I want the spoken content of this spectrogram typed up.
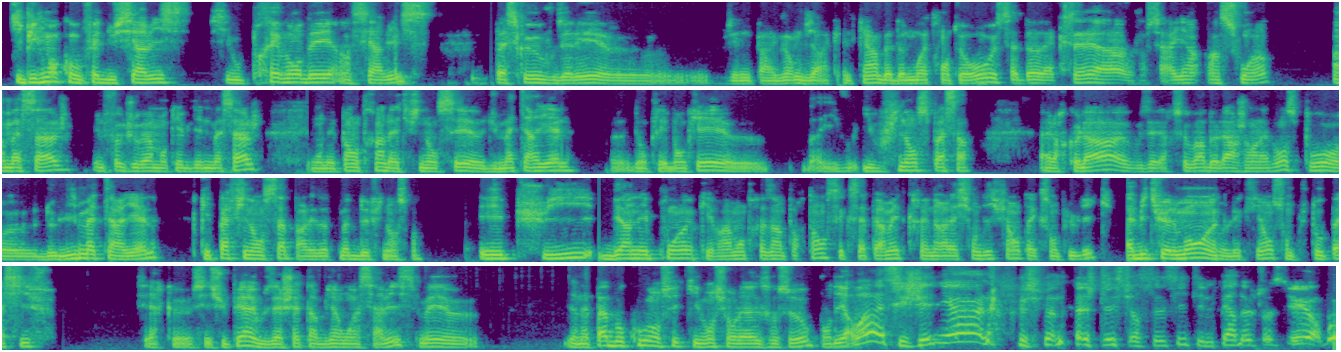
Typiquement, quand vous faites du service, si vous prévendez un service, parce que vous allez, euh, vous allez par exemple dire à quelqu'un, bah, donne-moi 30 euros, ça donne accès à, j'en sais rien, un soin, un massage. Une fois que j'ouvre mon cabinet de massage, on n'est pas en train d'être financé euh, du matériel. donc les banquiers, bah, ils, vous, ils vous financent pas ça. Alors que là, vous allez recevoir de l'argent à l'avance pour de l'immatériel qui est pas finançable par les autres modes de financement. Et puis, dernier point qui est vraiment très important, c'est que ça permet de créer une relation différente avec son public. Habituellement, euh, les clients sont plutôt passifs. C'est-à-dire que c'est super, ils vous achètent un bien ou un service, mais euh, il y en a pas beaucoup ensuite qui vont sur les réseaux sociaux pour dire ouais c'est génial, je viens d'acheter sur ce site une paire de chaussures.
